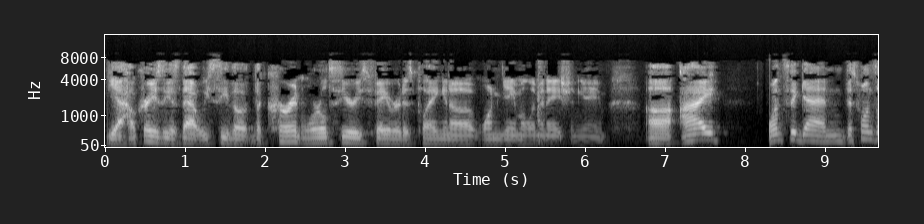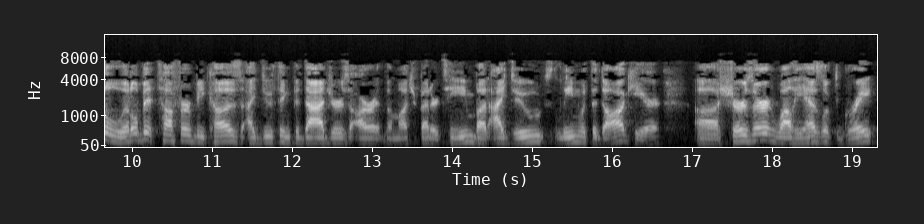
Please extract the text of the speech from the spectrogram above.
Yeah, how crazy is that? We see the the current World Series favorite is playing in a one game elimination game. Uh, I once again, this one's a little bit tougher because I do think the Dodgers are the much better team, but I do lean with the dog here. Uh, Scherzer, while he has looked great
